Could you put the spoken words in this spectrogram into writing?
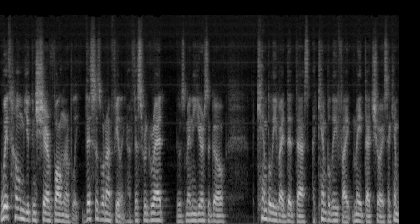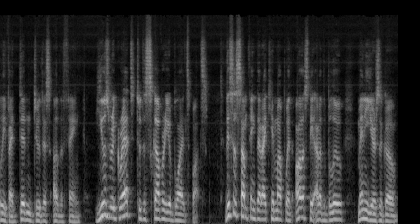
with whom you can share vulnerably. This is what I'm feeling. I have this regret. It was many years ago. I can't believe I did that. I can't believe I made that choice. I can't believe I didn't do this other thing. Use regret to discover your blind spots. This is something that I came up with honestly out of the blue many years ago.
